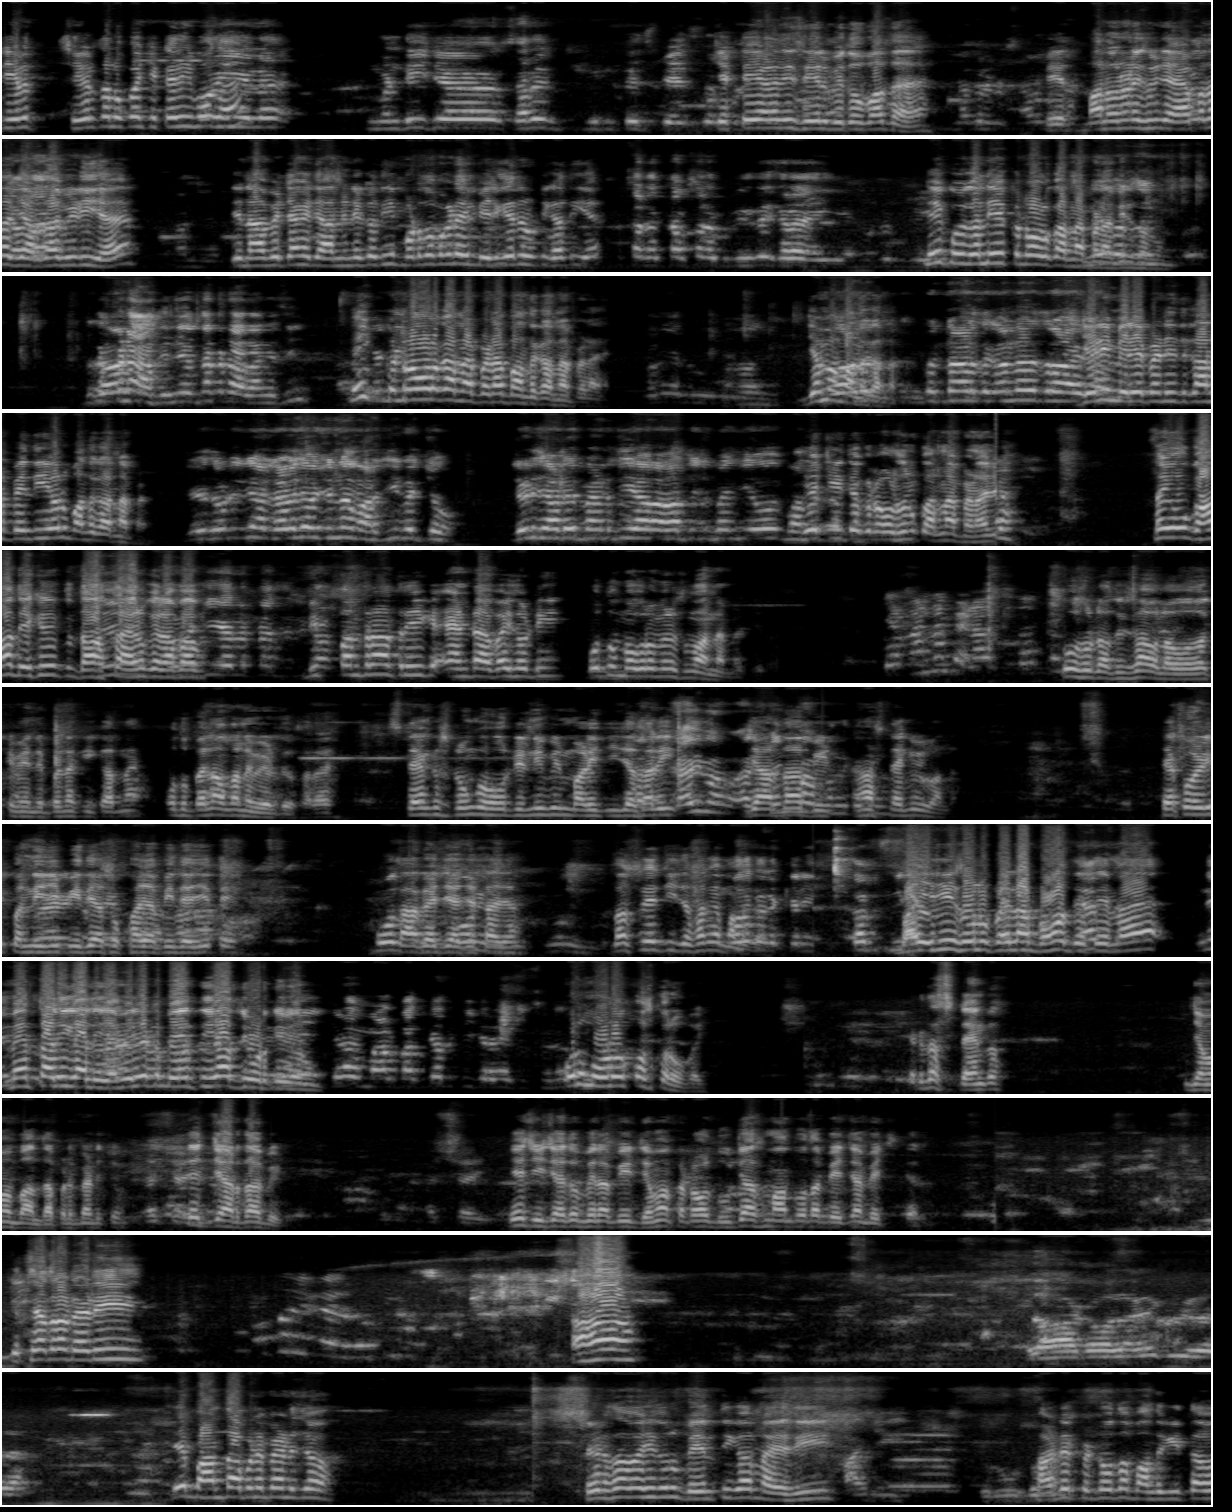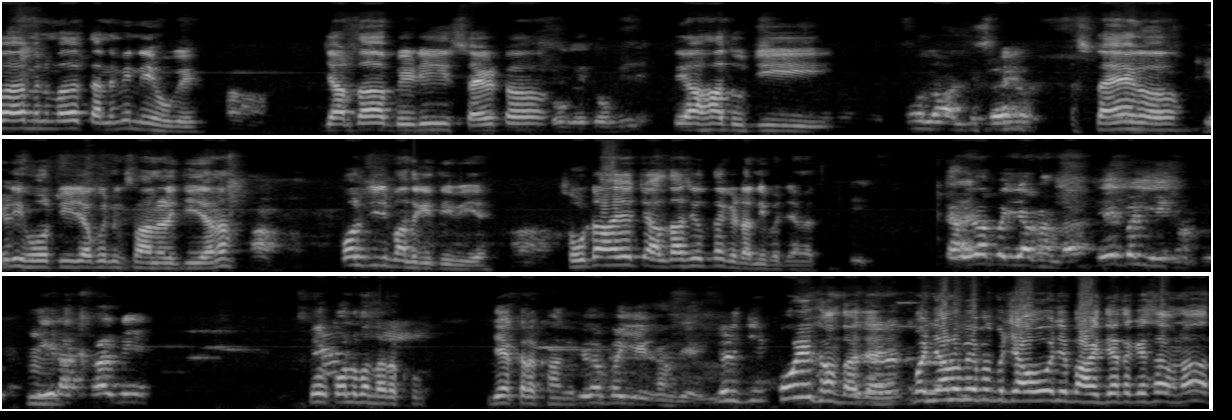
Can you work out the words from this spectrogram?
ਜੇ ਸੇਲ ਤਾਂ ਲੋਕਾਂ ਦੀ ਚਿੱਟੇ ਦੀ ਬਹੁਤ ਹੈ ਮੰਡੀ 'ਚ ਸਰ ਸਪੇਸ ਚਿੱਟੇ ਵਾਲੇ ਦੀ ਸੇਲ ਵੀ ਤੋਂ ਵੱਧ ਹੈ ਫਿਰ ਮਨ ਉਹਨਾਂ ਨੇ ਸਮਝਾਇਆ ਪਤਾ ਜਰਦਾ ਬੀੜੀ ਹੈ ਜੇ ਨਾ ਵੇਚਾਂਗੇ ਜਾਨ ਨਹੀਂ ਨਿਕਲਦੀ। ਮੁੜ ਤੋਂ ਪਕੜੇ ਵੇਚ ਕੇ ਰੋਟੀ ਖਾਧੀ ਹੈ ਸਾਡਾ ਕੰਮ ਸਾਡਾ ਕੁੜੀ ਦਾ ਹੀ ਸਾਰਾ ਇਹੀ ਹੈ ਨਹੀਂ ਕੋਈ ਗੱਲ ਨਹੀਂ ਕੰਟਰੋਲ ਕਰਨਾ ਪੈਣਾ ਵੀਰ ਤੁਹਾਨੂੰ। ਘਟਾ ਦਿੰਦੇ ਉਦਾਂ ਘਟਾ ਦਾਂਗੇ ਅਸੀਂ। ਨਹੀਂ ਕੰਟਰੋਲ ਕਰਨਾ ਪੈਣਾ ਬੰਦ ਕਰਨਾ ਪੈਣਾ। ਜਮਾ ਬੰਦ ਕਰਨਾ। ਨਾਲ ਦੁਕਾਨਾਂ ਤੇ ਤਰਾਜ ਜਿਹੜੀ ਮੇਰੇ ਪਿੰਡ ਦੀ ਦੁਕਾਨ ਪੈਂਦੀ ਹੈ ਉਹਨੂੰ ਬੰਦ ਕਰਨਾ ਪੈਣਾ। ਜੇ ਥੋੜੀ ਜਿਹੀ ਲੜ ਜਾਓ ਜਿੰਨਾ ਮਰਜ਼ੀ ਵਿੱਚੋਂ। ਜਿਹੜੀ ਸਾਡੇ ਪਿੰਡ ਦੀ ਹੱਥ 'ਚ ਪੈਂਦੀ ਉਹ ਬੰਦ ਇਹ ਚੀਜ਼ ਤੇ ਕੰਟਰੋਲ ਤੁਹਾਨੂੰ ਕਰਨਾ ਪੈਣਾ ਜੀ। ਨਹੀਂ ਉਹ ਗਾਂ ਦੇਖੇ ਦੱਸਤਾ ਇਹਨੂੰ ਕਰਾਂ ਬਾਬ ਵੀ 15 ਤਰੀਕ ਐਂਡ ਆ ਬਾਈ ਤੁਹਾਡੀ ਉਹ ਤੋਂ ਮਗਰੋਂ ਮੈਨੂੰ ਸਮਾਨ ਨਾ ਮਿਲ ਜੇ ਜਰਮਾਨਾ ਪੈਣਾ ਉਹਦਾ ਉਹ ਤੁਹਾਡਾ ਤੁਸੀਂ ਹਿਸਾਬ ਲਾਓ ਉਹਦਾ ਕਿਵੇਂ ਨਿਬੜਨਾ ਕੀ ਕਰਨਾ। ਉਹ ਤੋਂ ਪਹਿਲਾਂ ਉਹਦਾ ਨਿਬੇੜ ਦਿਓ ਸਾਰਾ। ਸਟੈਂਕ ਸਟੂੰਗ ਹੋਰ ਜਿੰਨੀ ਵੀ ਮਾੜੀ ਚੀਜ਼ ਆ ਸਾਰੀ ਸਟੈਂਕ ਵੀ- ਸਟੈਂਕ ਹਾਂ ਸਟੈਂਕ ਵੀ ਬੰਦ। ਤੇ ਕੋਈ ਜਿਹੜੀ ਪੰਨੀ ਜੀ ਪੀਂਦੇ ਆ ਸੁੱਖਾ ਜਿਹਾ ਪੀਂਦੇ ਜੀ ਤੇ। ਕਾਗਜ਼ ਜਿਹਾ ਜੱਟਾ ਜਿਹਾ। ਬਸ ਇਹ ਚੀਜ਼ਾਂ ਸਾਰੀਆਂ ਕਰੋ। ਬਾਈ ਜੀ ਤੁਹਾਨੂੰ ਪਹਿਲਾਂ ਬਹੁਤ ਦਿੱਤੇ ਮੈਂ। ਮਿਹਨਤ ਵਾਲੀ ਗੱਲ ਹੀ ਆ ਮੇਰੀ ਇੱਕ ਬੇਨਤੀ ਹੱਥ ਜੋੜ ਕੇ ਉਹਨੂੰ ਜਿਹੜਾ ਮਾਲ ਵੱਧ ਗਿਆ ਤਾਂ ਕੀ ਕਰਾਂਗੇ ਤੁਸੀਂ? ਉਹਨੂੰ ਮੋੜੋ ਕੁਛ ਕਰੋ ਬਾਈ। ਇੱਕ ਤਾਂ ਸਟੈਂਗ ਜਮਾ ਬੰਦ ਆਪਣੇ ਪਿੰਡ ਚੋਂ ਤੇ ਜਰਦਾ ਵੀ। ਅੱਛਾ ਜੀ। ਇਹ ਚੀਜ਼ਾਂ ਤੋਂ ਮੇਰਾ ਵੀਰ ਜਮਾ ਕਟੋਲ ਦੂਜਾ ਸਮਾਨ ਤੋਂ ਉਹਦਾ ਵੇਚਾਂ ਵੇਚ ਦੇ ਕਿੱਥੇ ਆ ਤੇਰਾ ਡੈਡੀ? ਆਹਾਂ। ਇਹ ਬੰਦ ਆ ਆਪਣੇ ਪਿੰਡ ਚ। ਸੇਠ ਸਾਹਿਬ ਅਸੀਂ ਤੁਹਾਨੂੰ ਬੇਨਤੀ ਕਰਨ ਆਏ ਸੀ। ਹਾਂਜੀ। ਸਾਡੇ ਪਿੰਡੋਂ ਤਾਂ ਬੰਦ ਕੀਤਾ ਹੋਇਆ ਮੈਨੂੰ ਮਤਲਬ 3 ਮਹੀਨੇ ਹੋ ਗਏ। ਹਾਂ। ਜਰਦਾ ਬੀੜੀ ਸੈਕਟ ਹੋ ਗਏ ਦੋ ਮਹੀਨੇ। ਤੇ ਆਹ ਦੂਜੀ ਉਹ ਲਾਲ ਸਿੰਘ ਸਟੈਂਗ। ਜਿਹੜੀ ਹੋਰ ਚੀਜ਼ ਆ ਕੋਈ ਨੁਕਸਾਨ ਵਾਲੀ ਚੀਜ਼ ਆ ਨਾ ਹਾਂ ਉਹ ਚੀਜ਼ ਬੰਦ ਕੀਤੀ ਵੀ ਹੈ। ਛੋਟਾ ਹਜੇ ਚੱਲਦਾ ਸੀ ਉੱਤੇ ਗਿੱਟਾ ਨਹੀਂ ਵੱਜਿਆ ਮੈਂ ਇਹਦਾ ਭਈਆ ਖਾਂਦਾ ਇਹ ਭਈਏ ਖਾਂਦੇ ਆ। ਇਹ ਰੱਖ ਸਕਦੇ ਫਿਰ ਕੋਲ ਬੰਦਾ ਰੱਖੋ। ਜੇ ਇੱਕ ਰੱਖਾਂਗੇ। ਇਹਦਾ ਭਈਏ ਖਾਂਦੇ ਆ ਜਿਹੜੀ ਕੋਈ ਖਾਂਦਾ ਚਾਹੇ। ਪੰਜਾਂ ਨੂੰ ਵੀ ਆਪਾਂ ਬਚਾਓ ਜੇ ਬਚਦੇ ਆ ਤਾਂ ਕਿਸ ਹਿਸਾਬ ਨਾਲ।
